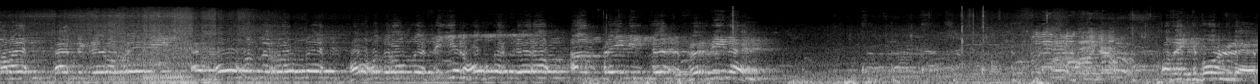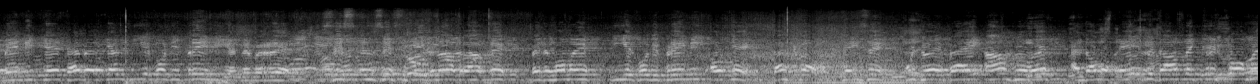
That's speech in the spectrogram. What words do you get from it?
mannen, 50 euro premie. En volgende ronde, volgende ronde 400 euro aan premie te verdienen. Patrick de Boel, eh, meen ik eh, hebben erkend hier voor die premie. En nummer eh, 66 even navragen bij de mannen hier voor die premie. Oké, dankjewel. Deze moeten wij bij aanvullen. En dan nog even dadelijk terugkomen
